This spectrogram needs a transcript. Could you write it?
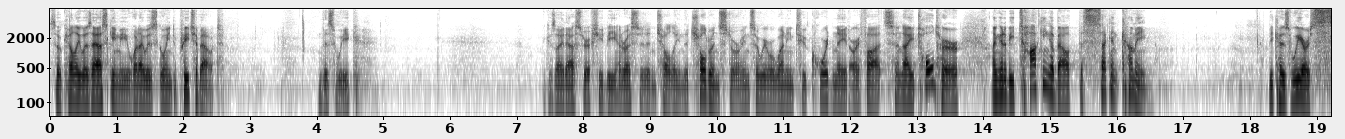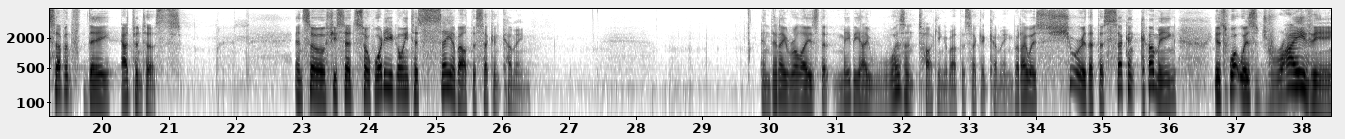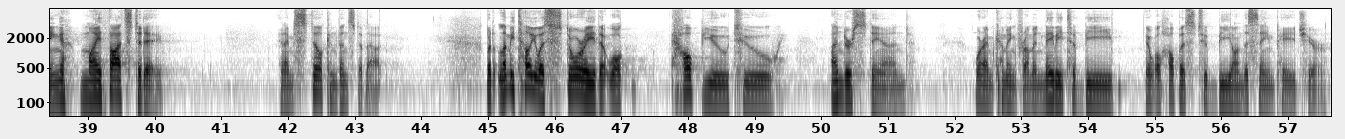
So Kelly was asking me what I was going to preach about this week because I'd asked her if she'd be interested in telling the children's story, and so we were wanting to coordinate our thoughts. And I told her I'm going to be talking about the second coming because we are Seventh day Adventists. And so she said, So, what are you going to say about the second coming? And then I realized that maybe I wasn't talking about the second coming, but I was sure that the second coming is what was driving my thoughts today. And I'm still convinced of that. But let me tell you a story that will help you to understand where I'm coming from and maybe to be, it will help us to be on the same page here.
